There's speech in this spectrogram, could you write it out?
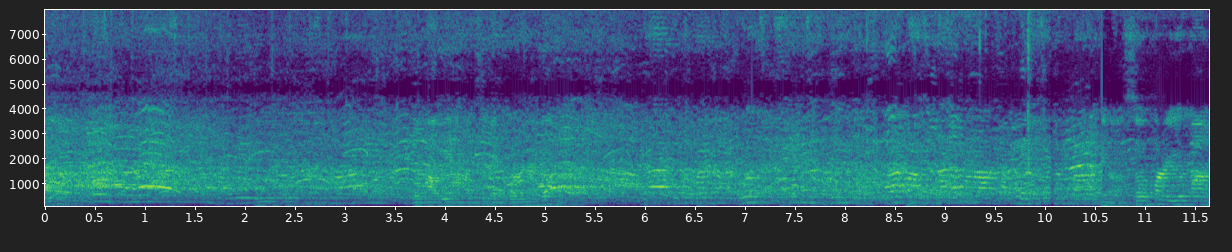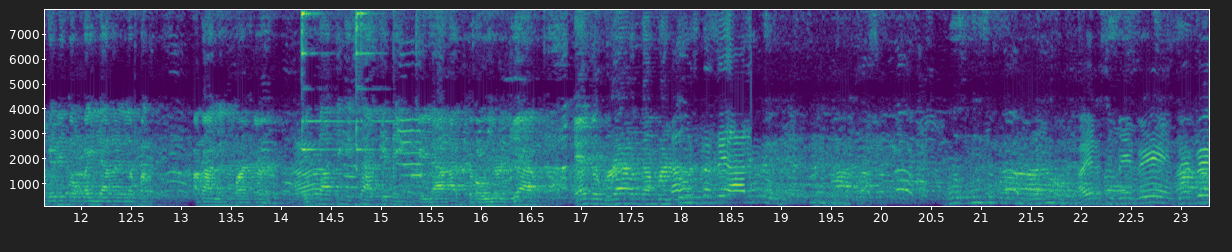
Ayun. Bumawi naman si red corner doon. So far, yung mga ganitong kailangan lang pag-aralan partner. If nothing is happening, kailangan throw your jab. End of round number two. na si Ali. Mostly sa mga ano. Ayun si Bebe. Bebe.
